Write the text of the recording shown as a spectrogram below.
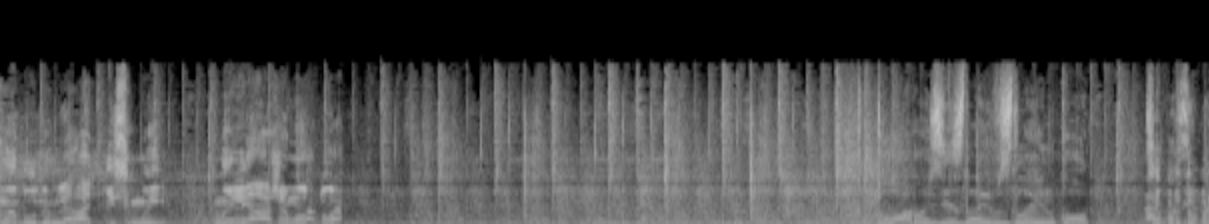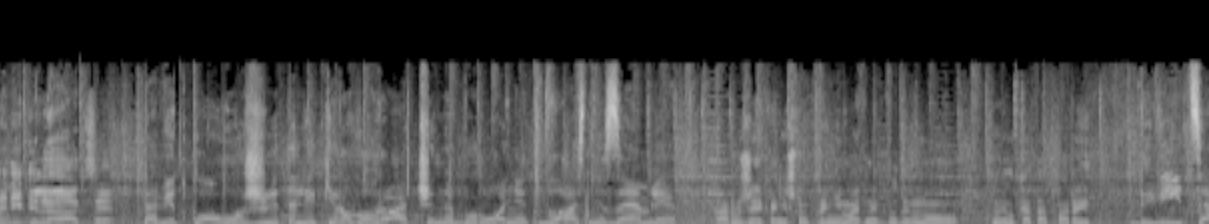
Ми будемо лягати кісьми. Ми ляжемо тут. Хто розізлив злинку? Це предупредительна акція. Та від кого жителі Кіровоградщини боронять власні землі? Оружие, конечно, принимать не будем, но вилка, топори. Дивіться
